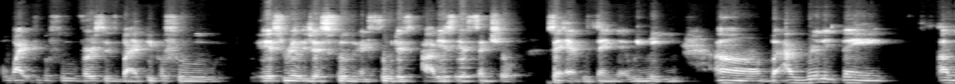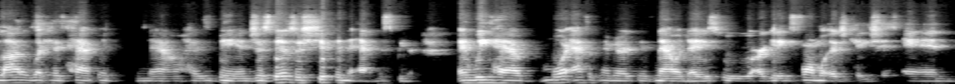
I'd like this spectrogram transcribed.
white people food versus black people food it's really just food, and food is obviously essential to everything that we need. Um, but I really think a lot of what has happened now has been just there's a shift in the atmosphere. And we have more African Americans nowadays who are getting formal education and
